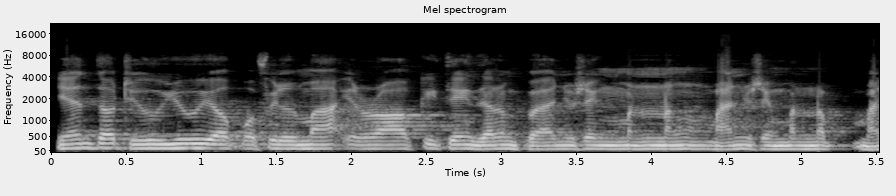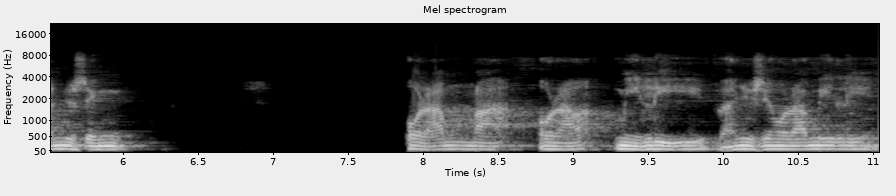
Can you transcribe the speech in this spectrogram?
yen to diuyu ya apa fil ma'iraqi ing dalem banyu sing meneng banyu sing menep banyu sing ora ora mili banyu sing ora mili.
